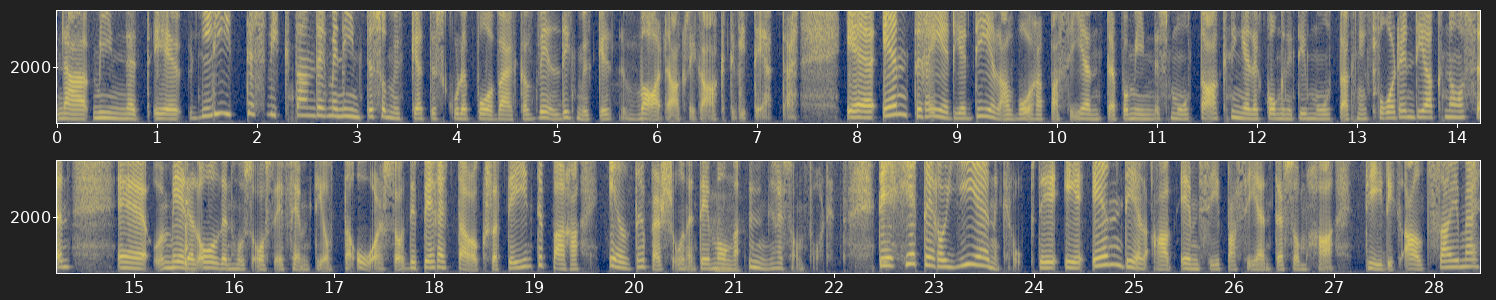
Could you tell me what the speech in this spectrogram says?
när minnet är lite sviktande men inte så mycket att det skulle påverka väldigt mycket vardagliga aktiviteter. Eh, En tredjedel av våra patienter på minnesmottagning eller kognitiv mottagning får den diagnosen. Eh, Medelåldern hos oss är 58 år så det berättar också att det är inte bara äldre personer, det är många yngre som får det. Det är heterogen grupp. Det är en del av MC-patienter som har tidig Alzheimer,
